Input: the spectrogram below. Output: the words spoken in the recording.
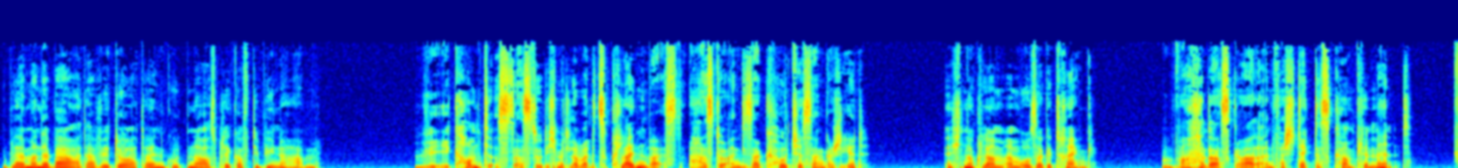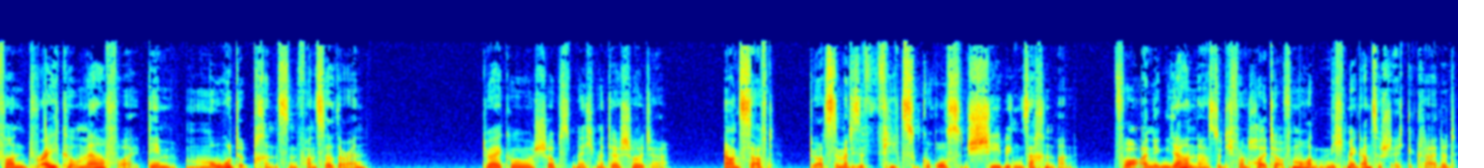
Wir bleiben an der Bar, da wir dort einen guten Ausblick auf die Bühne haben. Wie kommt es, dass du dich mittlerweile zu kleiden weißt? Hast du einen dieser Coaches engagiert? Ich nuckle an meinem rosa Getränk. War das gerade ein verstecktes Kompliment? Von Draco Malfoy, dem Modeprinzen von Slytherin? Draco schubst mich mit der Schulter. Ernsthaft? Du hattest immer diese viel zu großen, schäbigen Sachen an. Vor einigen Jahren hast du dich von heute auf morgen nicht mehr ganz so schlecht gekleidet.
